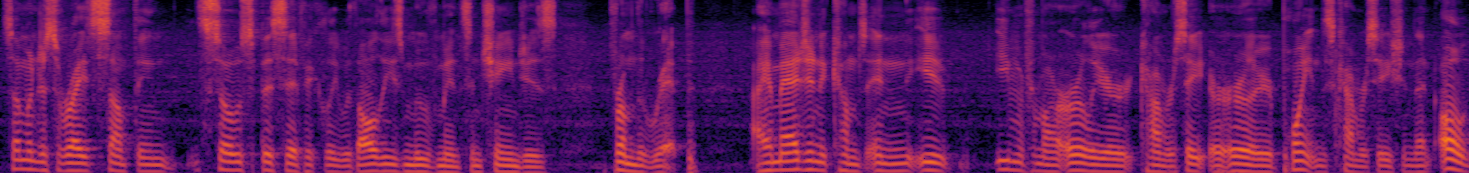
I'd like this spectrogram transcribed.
someone just writes something so specifically with all these movements and changes from the rip. I imagine it comes in e- even from our earlier conversation or earlier point in this conversation that oh,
